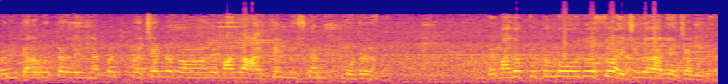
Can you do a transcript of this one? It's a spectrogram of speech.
पण मी त्याला उत्तर दिलं नाही. पण प्रचंड प्रमाणामध्ये माझं आर्थिक नुकसान मोठं झालं. आणि माझं कुटुंब उद्ध्वस्त व्हायची वेळ आली याच्यामध्ये.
